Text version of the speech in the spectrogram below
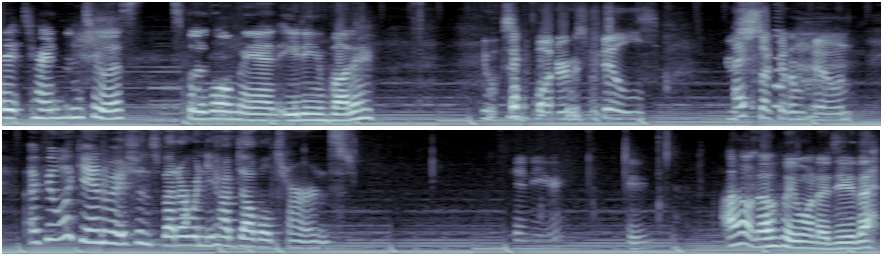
It turned into a squiggle man eating butter. It wasn't butter, it was pills. You I- sucking them down. I feel like animation's better when you have double turns. In here. I don't know if we want to do that.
